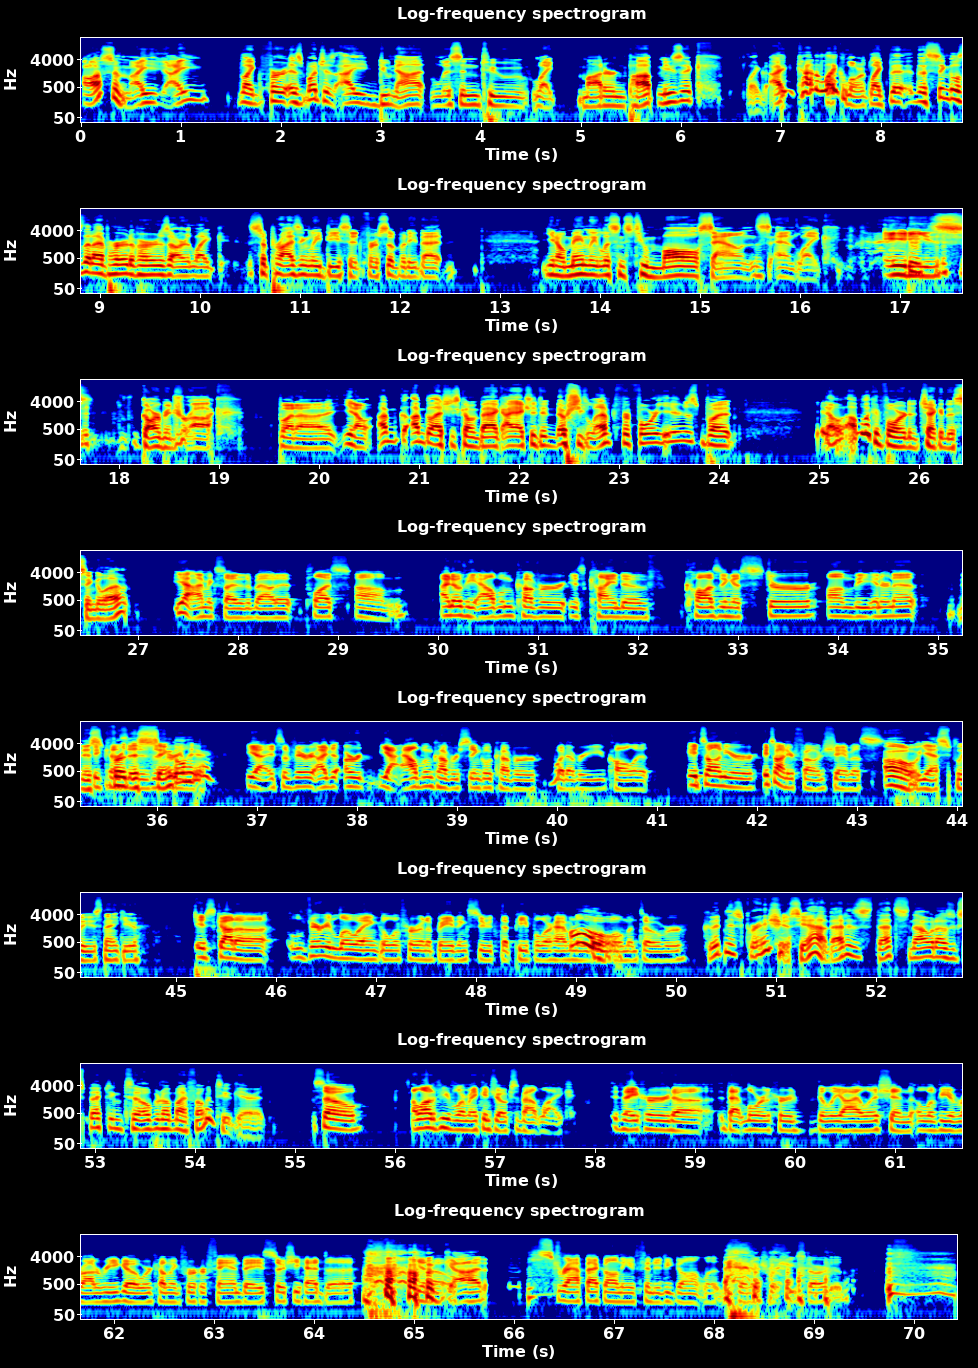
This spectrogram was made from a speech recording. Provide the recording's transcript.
Awesome. I I like for as much as I do not listen to like modern pop music, like I kind of like Lorde. Like the the singles that I've heard of hers are like surprisingly decent for somebody that you know mainly listens to mall sounds and like 80s garbage rock. But uh, you know, I'm I'm glad she's coming back. I actually didn't know she left for 4 years, but you know, I'm looking forward to checking this single out. Yeah, I'm excited about it. Plus, um, I know the album cover is kind of causing a stir on the internet. This for this single very- here? Yeah, it's a very I or yeah, album cover, single cover, whatever you call it. It's on your it's on your phone, Seamus. Oh, yes, please. Thank you. It's got a very low angle of her in a bathing suit that people are having a little Oh. moment over. Goodness gracious. Yeah, that is that's not what I was expecting to open up my phone to, Garrett. So, a lot of people are making jokes about like they heard uh, that Lorde heard Billie Eilish and Olivia Rodrigo were coming for her fan base, so she had to oh You know. god. strap back on the Infinity Gauntlet and finish what she started.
